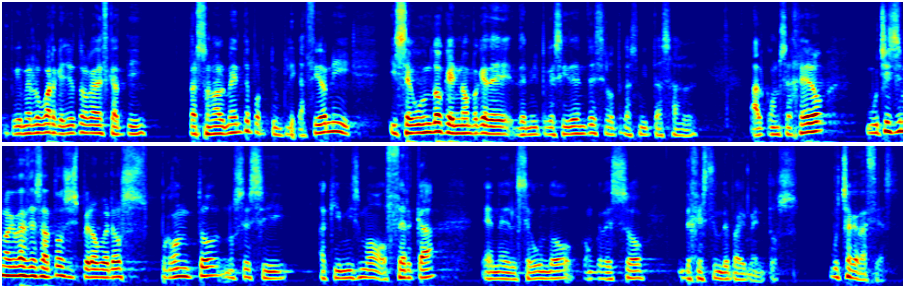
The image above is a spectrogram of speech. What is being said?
en primer lugar, que yo te lo agradezca a ti personalmente por tu implicación y, segundo, que en nombre de, mi presidente se lo transmitas al, consejero. Muchísimas gracias a todos y espero veros pronto, no sé si aquí mismo o cerca, en el segundo Congreso de Gestión de Pavimentos. Muchas gracias.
